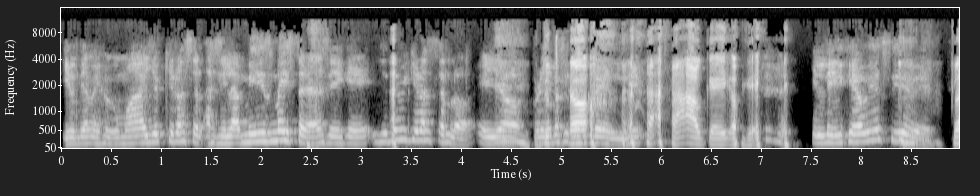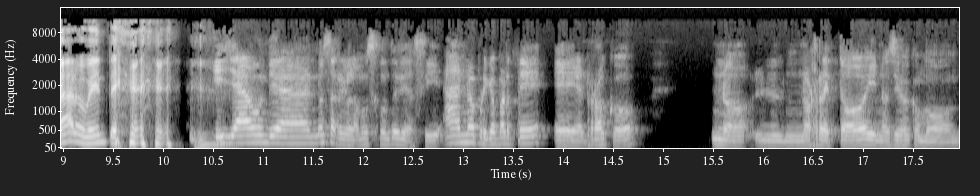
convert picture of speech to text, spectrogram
Y un día me dijo como, ay, yo quiero hacer así la misma historia, así que yo también quiero hacerlo. Y yo, pero yo no fui no. Ah, ok, ok. Y le dije, obvio sí, bebé. Claro, vente. Y ya un día nos arreglamos juntos y así. Ah, no, porque aparte, eh, Rocco no, nos retó y nos dijo como,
